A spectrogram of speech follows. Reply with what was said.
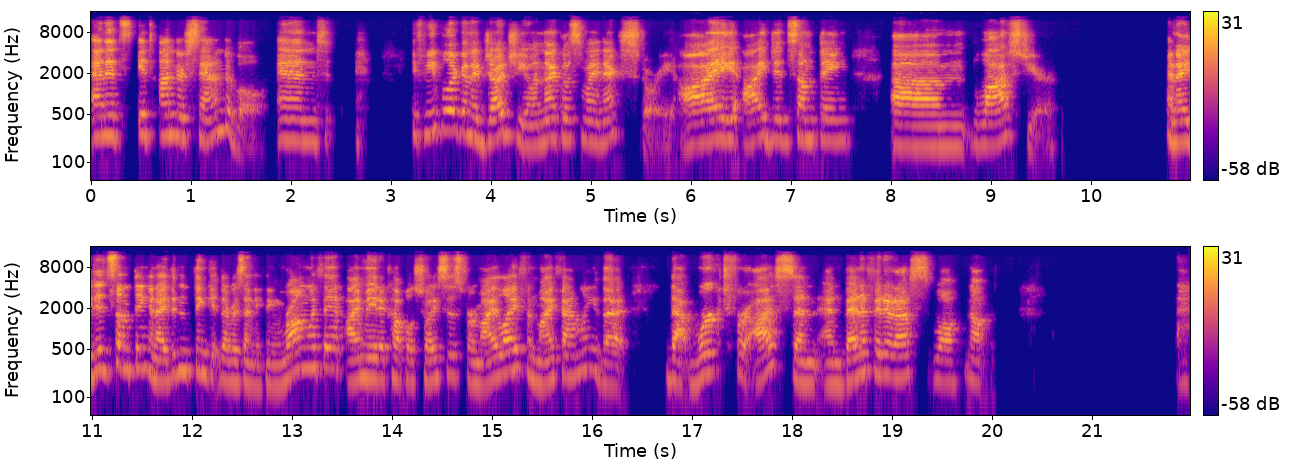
And it's it's understandable. And if people are going to judge you and that goes to my next story i i did something um last year and I did something and I didn't think there was anything wrong with it. I made a couple choices for my life and my family that that worked for us and and benefited us. Well, not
